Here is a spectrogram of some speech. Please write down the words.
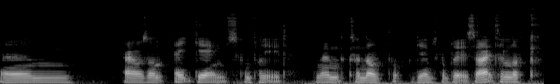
um, I was on eight games completed, and then because I put the games completed, so I had to look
